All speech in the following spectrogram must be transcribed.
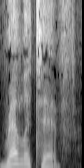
relative.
